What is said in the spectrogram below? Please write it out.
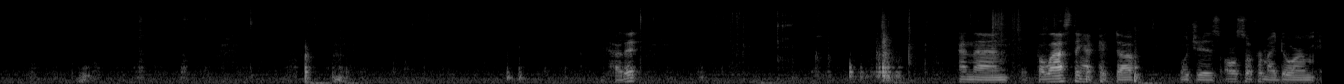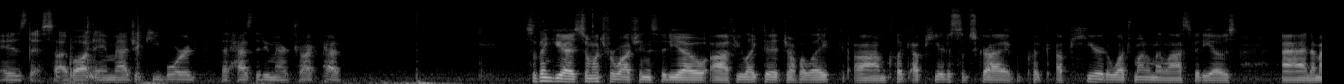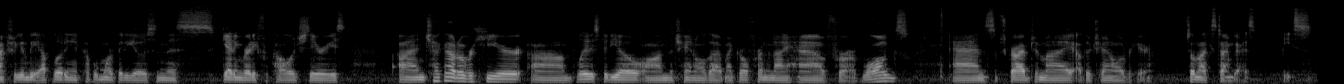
Cut it. And then the last thing I picked up, which is also for my dorm, is this. I bought a Magic keyboard that has the numeric trackpad. So thank you guys so much for watching this video. Uh, if you liked it, drop a like. Um, click up here to subscribe. Click up here to watch one of my last videos. And I'm actually going to be uploading a couple more videos in this Getting Ready for College series. Uh, and check out over here um, the latest video on the channel that my girlfriend and I have for our vlogs. And subscribe to my other channel over here. Till next time, guys. Peace.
